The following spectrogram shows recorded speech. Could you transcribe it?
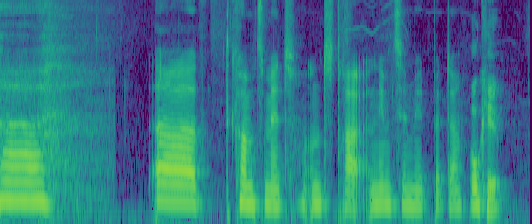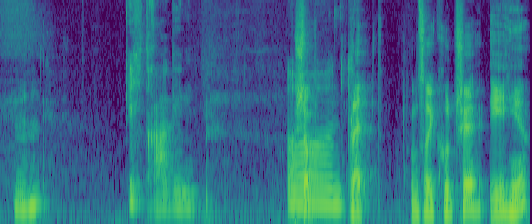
Äh, äh, kommt mit und nehmt ihn mit, bitte. Okay. Ich trage ihn. Stopp. Und Bleibt unsere Kutsche eh hier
